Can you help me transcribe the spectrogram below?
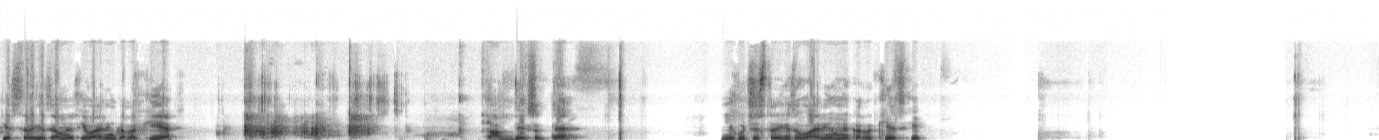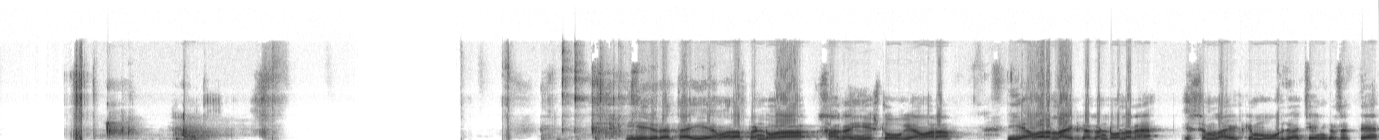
किस तरीके से हमने इसकी वायरिंग कर रखी है। आप देख सकते हैं। ये कुछ इस तरीके से वायरिंग हमने कर रखी है इसकी। ये जो रहता है, ये हमारा पेंडोरा सागा ये स्टो हो गया हमारा। ये हमारा लाइट का कंट्रोलर है। इससे हम लाइट के मोड जो है चेंज कर सकते हैं।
